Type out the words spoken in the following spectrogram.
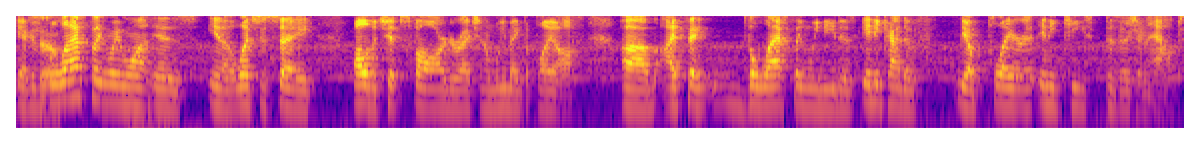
Yeah, because So- the last thing we want is, you know, let's just say all the chips fall our direction and we make the playoff. Um, I think the last thing we need is any kind of you know player at any key position out.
